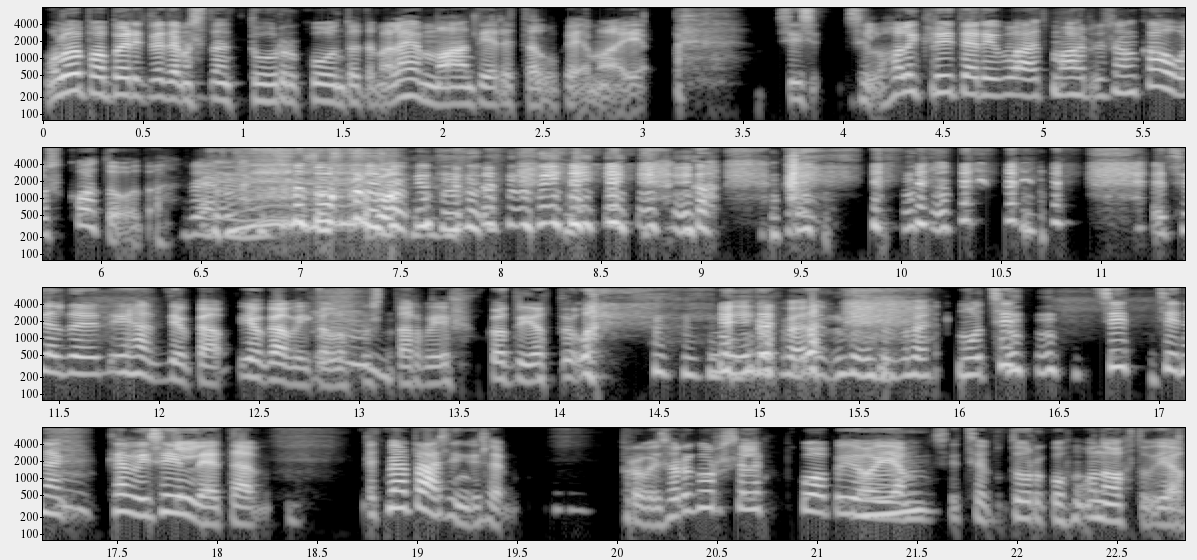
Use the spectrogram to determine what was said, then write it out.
mulla on paperit vetämässä tänne Turkuun, tota, mä lähden maantiedettä lukemaan. Ja, siis silloin oli kriteeri vaan, että mahdollisimman kauas kotota. että sieltä nyt ihan joka, joka viikonloppu tarvii kotia tulla. Mutta sitten sit siinä kävi silleen, että, että mä pääsinkin sille provisorikurssille Kuopioon mm. ja sitten se Turku unohtui ja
